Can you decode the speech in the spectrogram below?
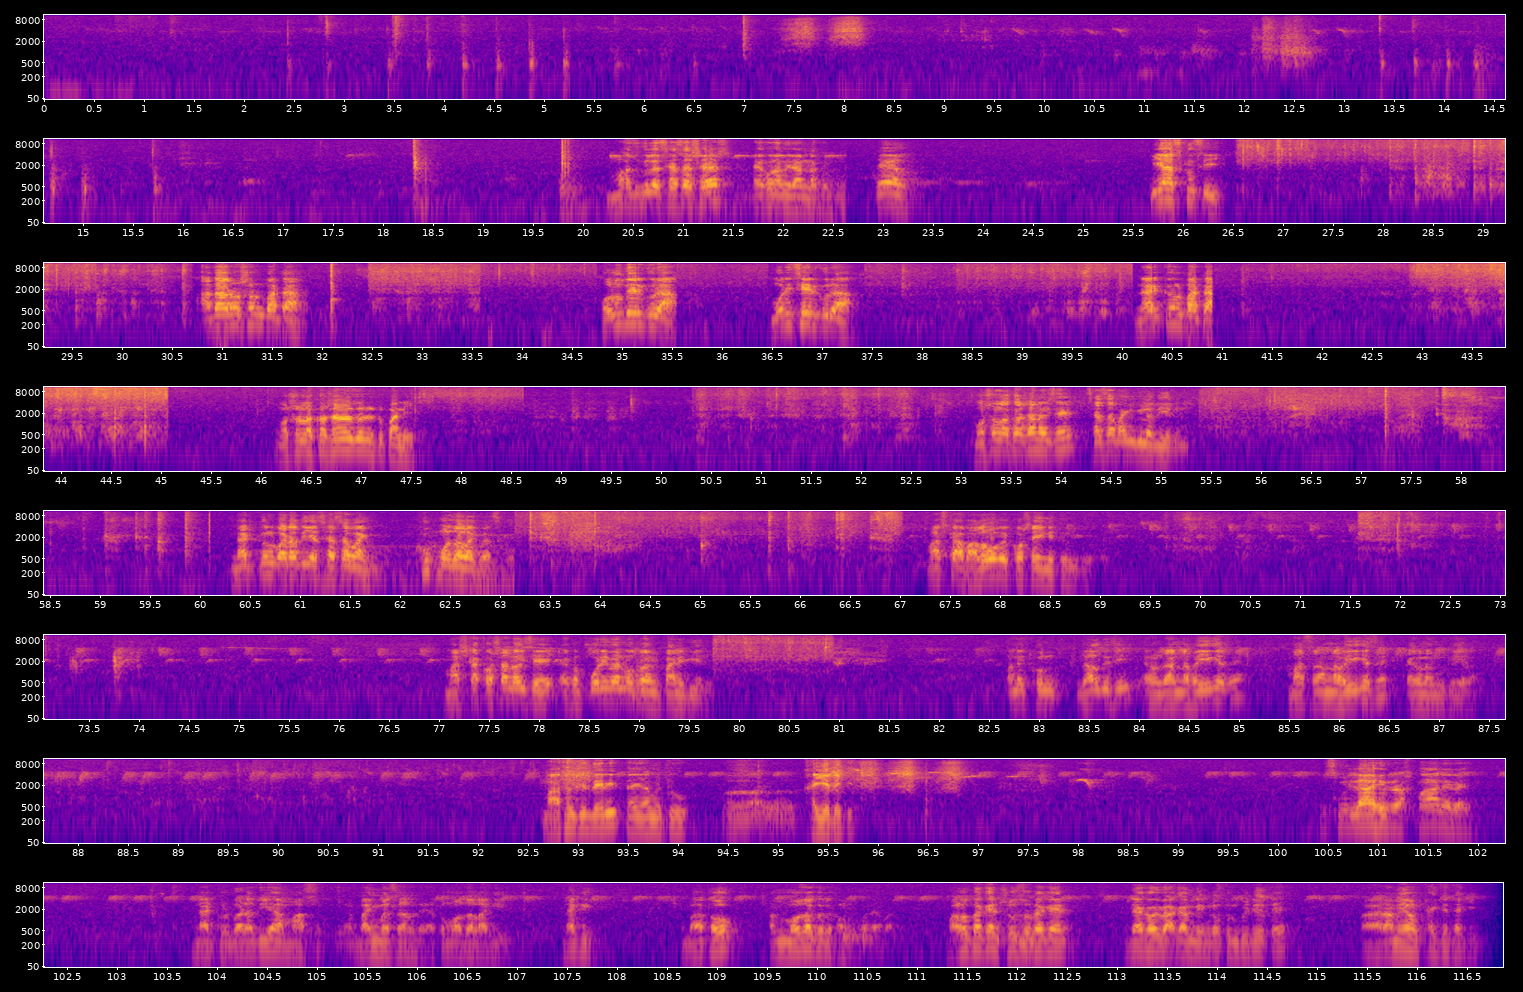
মাছগুলো শেষা শেষ, এখন আমি রান্না করব। তেল, পেঁয়াজ কুচি, আদা, রসুন বাটা, হলুদের গুঁড়া, মরিচের গুঁড়া, নারকেল বাটা, মশলা কষানোর জন্য একটু পানি। মশলা কষানো হয়েছে, ছেঁচা বাইনগুলো দিয়ে দিন। নারকেল বাটা দিয়ে ছেঁচা বাইন খুব মজা লাগবে আজকে। মাছটা ভালোভাবে কষাই নিতে হইবে। মাছটা কষানো হয়েছে, এখন পরিমাণ মতো আমি পানি দিয়ে দিই। অনেকক্ষণ জাল দিছি, এখন রান্না হয়ে গেছে, মাছ রান্না হয়ে গেছে, এখন আমি উঠে গেলাম। মাছ হয়েছে দেরি, তাই আমি একটু খাইয়ে দেখি। বিসমিল্লাহ রহমান রাই নাটকুল বাড়া দিয়া মাছ বাইং মাছ রানলে, এত মজা লাগি। নাকি? ভাত হোক, আমি মজা করে খাব। ভালো থাকেন, সুস্থ থাকেন। দেখা হইবে আগামী দিন নতুন ভিডিওতে। আর আমি এখন খাইতে থাকি।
